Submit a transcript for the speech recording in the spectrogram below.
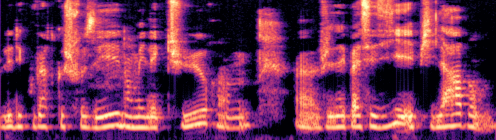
les découvertes que je faisais dans mes lectures, je les avais pas saisies. Et puis là, bon,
